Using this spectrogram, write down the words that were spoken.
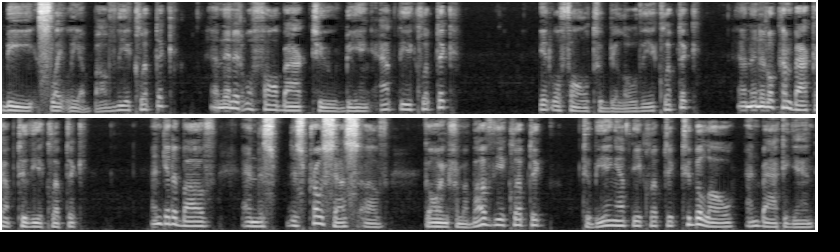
be slightly above the ecliptic, and then it will fall back to being at the ecliptic. It will fall to below the ecliptic, and then it'll come back up to the ecliptic and get above and this this process of going from above the ecliptic to being at the ecliptic to below and back again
